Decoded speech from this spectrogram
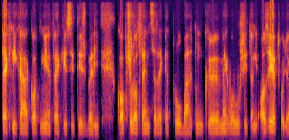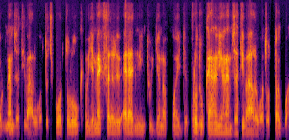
technikákat, milyen felkészítésbeli kapcsolatrendszereket próbáltunk megvalósítani azért, hogy a nemzeti válogatott sportolók ugye megfelelő eredményt tudjanak majd produkálni a nemzeti válogatottakban.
